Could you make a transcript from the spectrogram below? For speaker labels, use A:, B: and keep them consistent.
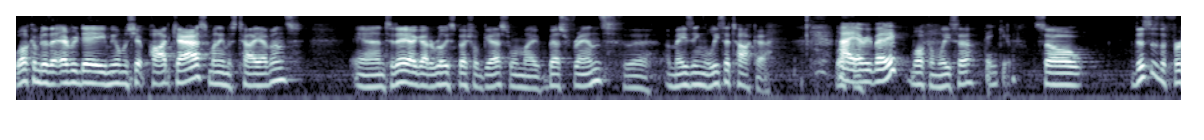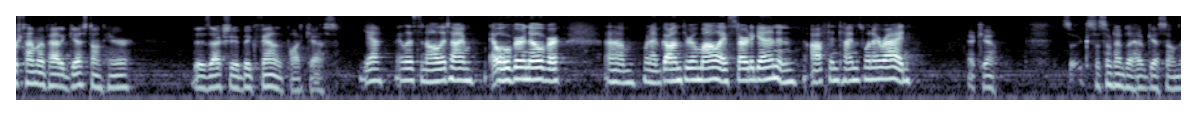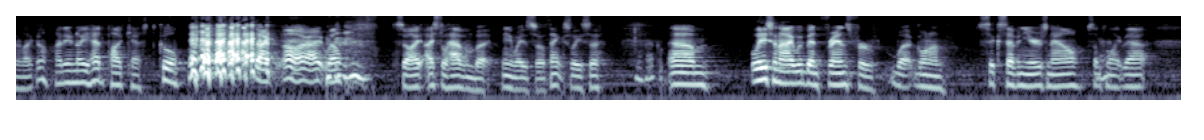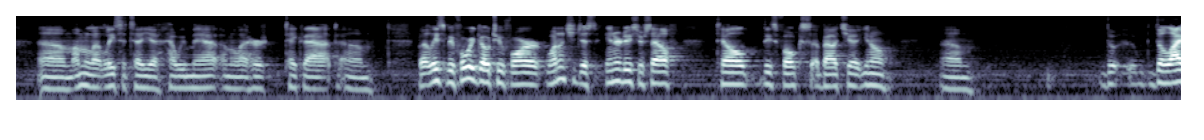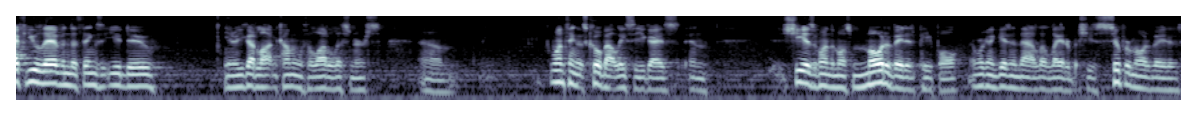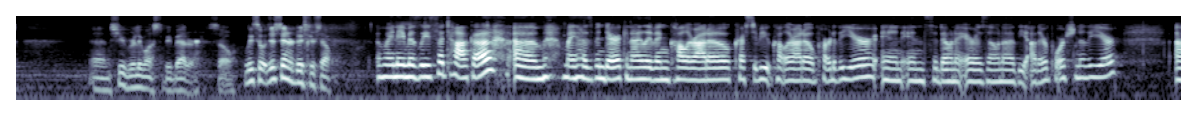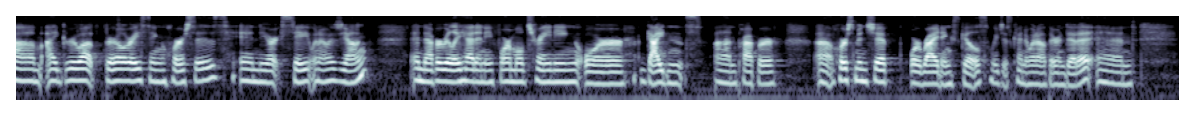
A: Welcome to the Everyday Mulemanship Podcast. My name is Ty Evans, and today I got a really special guest, one of my best friends, the amazing Lisa Taka.
B: Hi, everybody.
A: Welcome, Lisa.
B: Thank you.
A: So, this is the first time I've had a guest on here that is actually a big fan of the podcast.
B: Yeah, I listen all the time, over and over. Um, when I've gone through them all, I start again, and oftentimes when I ride.
A: Heck yeah. So, so sometimes I have guests on, they're like, oh, I didn't even know you had a podcast. Cool. like, oh, all right, well. So I, I still have them, but anyways, so thanks, Lisa.
B: You're welcome.
A: Um, Lisa and I, we've been friends for what, going on six, seven years now, something
B: Yeah.
A: like that. Um, I'm gonna let Lisa tell you how we met. I'm gonna let her take that. Um, but Lisa, before we go too far, why don't you just introduce yourself? Tell these folks about you. You know, um, the the life you live and the things that you do. You know, you got a lot in common with a lot of listeners. Um, one thing that's cool about Lisa, you guys, and she is one of the most motivated people, and we're going to get into that a little later. But she's super motivated, and she really wants to be better. So, Lisa, just introduce yourself.
B: My name is Lisa Taka. Um, my husband Derek and I live in Colorado, Crested Butte, Colorado, part of the year, and in Sedona, Arizona, the other portion of the year. Um, I grew up barrel racing horses in New York State when I was young and never really had any formal training or guidance on proper uh, horsemanship or riding skills. We just kind of went out there and did it. And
